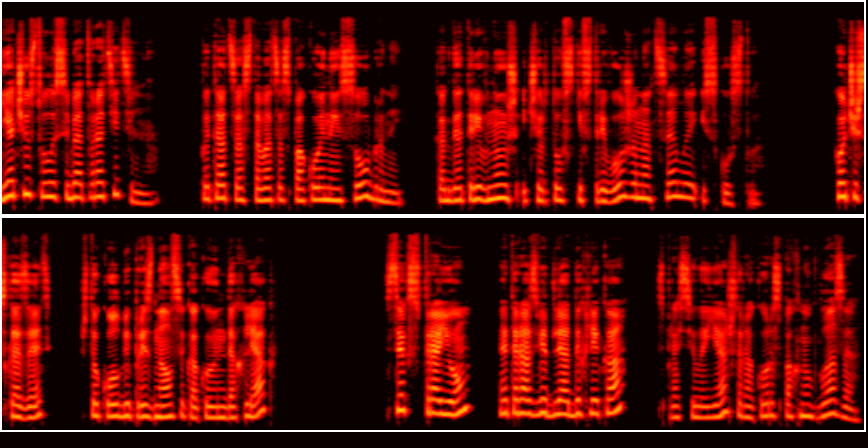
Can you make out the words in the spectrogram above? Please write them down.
Я чувствовала себя отвратительно. Пытаться оставаться спокойной и собранной, когда ты ревнуешь и чертовски встревожена, целое искусство. Хочешь сказать, что Колби признался, какой он дохляк? «Секс втроём? Это разве для дохляка?» — спросила я, широко распахнув глаза.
